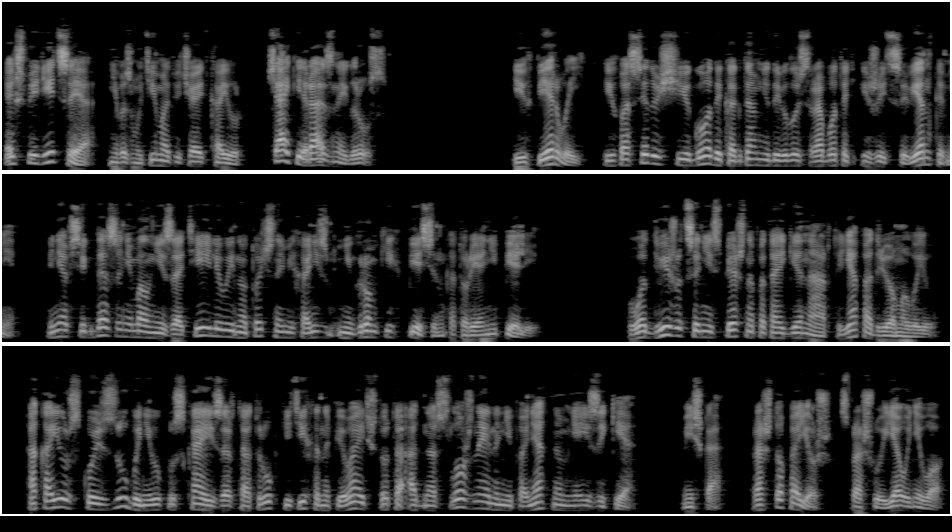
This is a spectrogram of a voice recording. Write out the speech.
«Экспедиция», — невозмутимо отвечает Каюр. «Всякий разный груз». И в первый, и в последующие годы, когда мне довелось работать и жить с Ивенками, меня всегда занимал незатейливый, но точный механизм негромких песен, которые они пели. Вот движутся неспешно по тайге нарты, я подремываю. А каюр сквозь зубы, не выпуская изо рта трубки, тихо напевает что-то односложное на непонятном мне языке. «Мишка, «Про что поешь?» – спрашиваю я у него.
